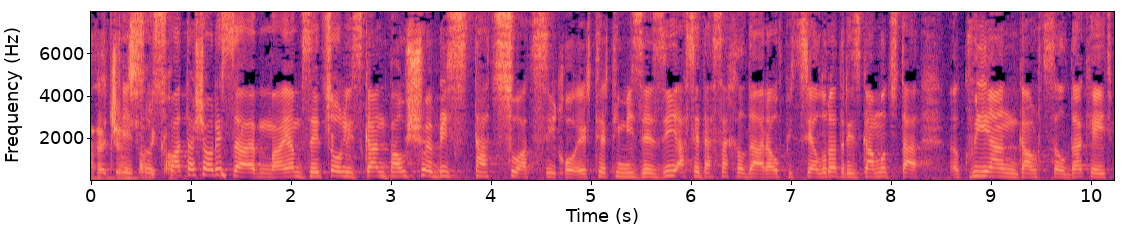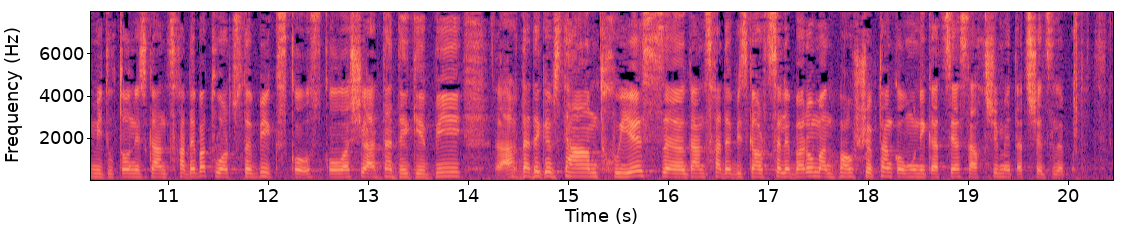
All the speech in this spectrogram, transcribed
არაჯანსაღი კამპანია. ეს სხვათა შორის აი ამ ზეწოლისგან ბავშვების დაცვაც იყო ერთ-ერთი მიზეზი, ასე დასახელდა არაოფიციალურად, რის გამოც და გვიან გავრცელდა კეით მიდლტონის განცხადება, თუ არ ვწდები სკოლაში არ დადეგები, არ დადეგებს დაამთხვიეს განცხადების გავრცელება, რომ ან ბავშვებთან კომუნიკაცია სახლში მეტად შეძლებოდათ.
